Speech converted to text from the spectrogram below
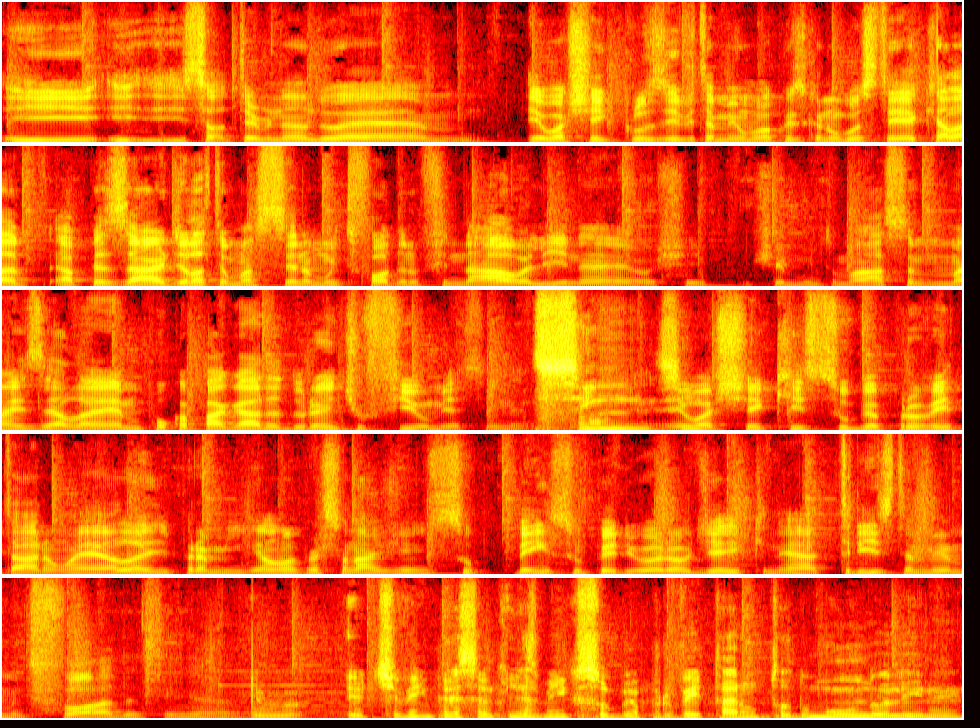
E, e- e só terminando, é... Eu achei, inclusive, também uma coisa que eu não gostei é que ela, apesar de ela ter uma cena muito foda no final ali, né? Eu achei, achei muito massa, mas ela é um pouco apagada durante o filme, assim, né? Sim, sim. Eu achei que subaproveitaram ela e pra mim é uma personagem su- bem superior ao Jake, né? A atriz também é muito foda, assim. a- Eu, eu tive a impressão que eles meio que subaproveitaram todo mundo ali, né?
